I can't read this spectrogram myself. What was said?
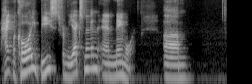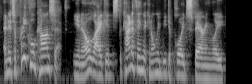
Hank McCoy, Beast from the X Men, and Namor. Um, and it's a pretty cool concept, you know, like it's the kind of thing that can only be deployed sparingly.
